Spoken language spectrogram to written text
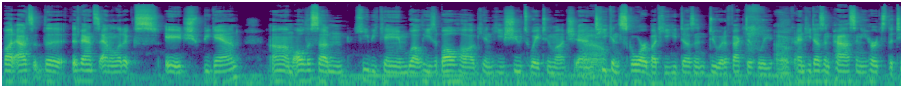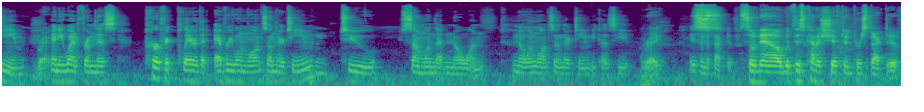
But as the advanced analytics age began, um, all of a sudden he became well, he's a ball hog and he shoots way too much, and Wow. he can score, but he doesn't do it effectively, Okay. and he doesn't pass, and he hurts the team. Right. And he went from this perfect player that everyone wants on their team Mm-hmm. to someone that no one no one wants on their team because he Right. isn't effective. So now, with this kind of shift in perspective,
